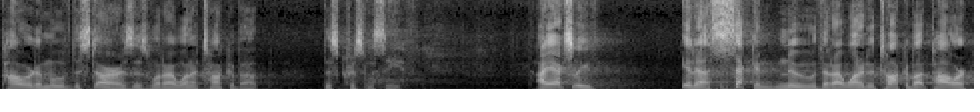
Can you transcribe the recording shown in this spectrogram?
power to move the stars is what I want to talk about this Christmas Eve. I actually, in a second, knew that I wanted to talk about power.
